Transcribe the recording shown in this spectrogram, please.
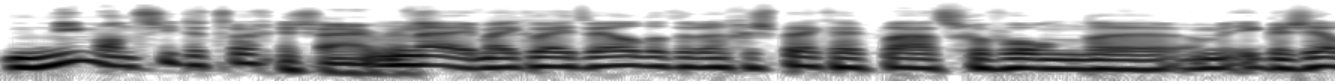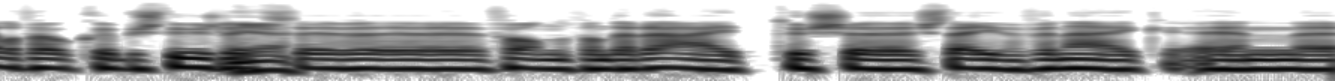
niemand ziet het terug in cijfers. Nee, maar ik weet wel dat er een gesprek heeft plaatsgevonden. Eh, Ik ben zelf ook bestuurslid Ja. eh, van, van de RAI tussen eh, Steven van Eyck en, eh,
